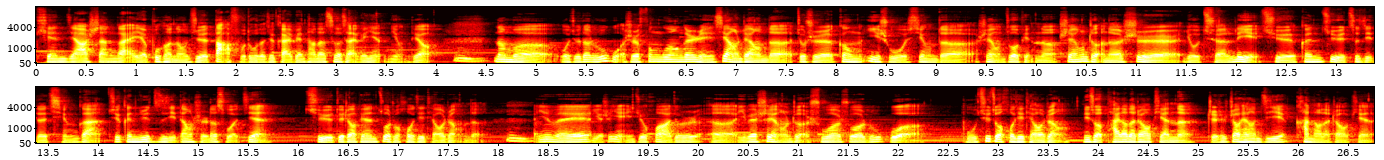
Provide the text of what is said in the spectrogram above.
添加删改，也不可能去大幅度的去改变它的色彩跟影影调。嗯那么，我觉得如果是风光跟人像这样的，就是更艺术性的摄影作品呢，摄影者呢是有权利去根据自己的情感，去根据自己当时的所见，去对照片做出后期调整的。嗯因为也是引一句话，就是呃，一位摄影者说说，如果不去做后期调整，你所拍到的照片呢，只是照相机看到的照片，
